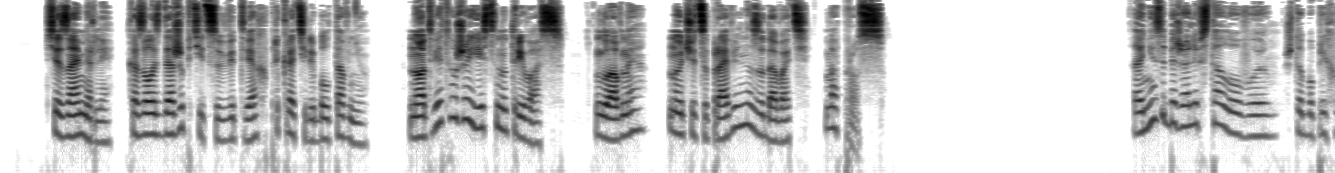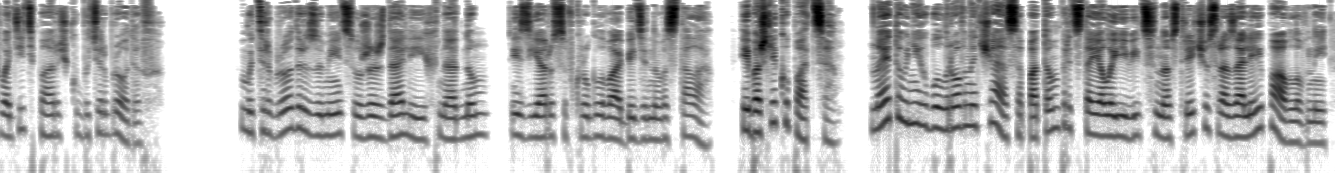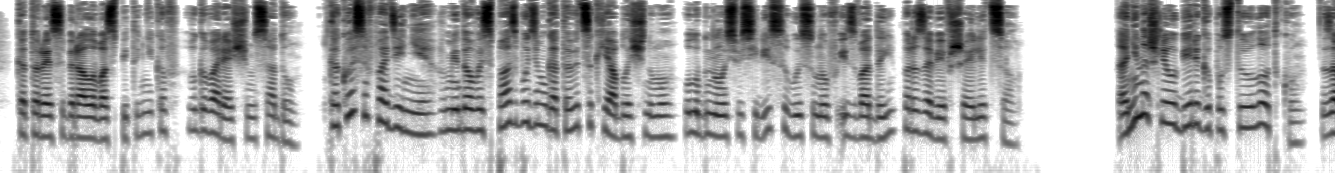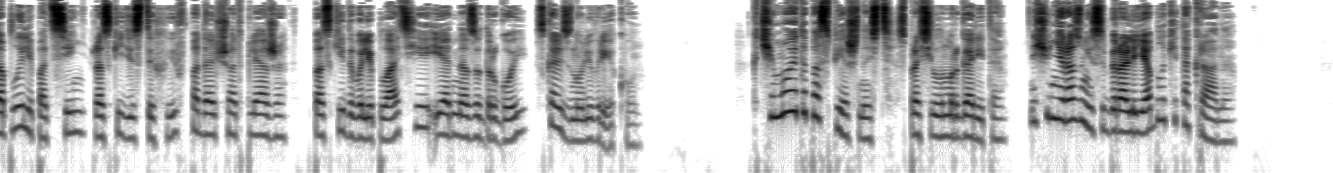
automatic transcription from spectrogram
Все замерли. Казалось, даже птицы в ветвях прекратили болтовню. Но ответ уже есть внутри вас. Главное — научиться правильно задавать вопрос. Они забежали в столовую, чтобы прихватить парочку бутербродов. Бутерброды, разумеется, уже ждали их на одном из ярусов круглого обеденного стола. И пошли купаться. На это у них был ровно час, а потом предстояло явиться на встречу с Розалией Павловной, которая собирала воспитанников в говорящем саду. «Какое совпадение! В Медовый спас будем готовиться к яблочному», — улыбнулась Василиса, высунув из воды порозовевшее лицо. Они нашли у берега пустую лодку, заплыли под сень раскидистых ив подальше от пляжа, поскидывали платья и одна за другой скользнули в реку. «К чему эта поспешность?» — спросила Маргарита. «Еще ни разу не собирали яблоки так рано».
